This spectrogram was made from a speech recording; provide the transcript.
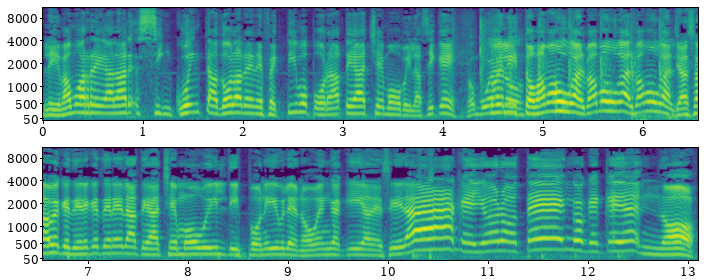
le vamos a regalar 50 dólares en efectivo por ATH móvil. Así que estoy listo. Vamos a jugar, vamos a jugar, vamos a jugar. Ya sabe que tiene que tener la TH móvil disponible. No venga aquí a decir, ah, que yo no tengo, que que. No,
